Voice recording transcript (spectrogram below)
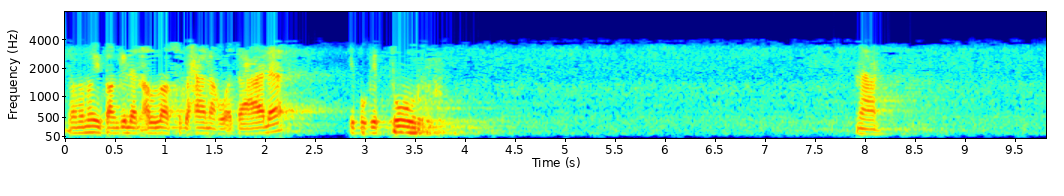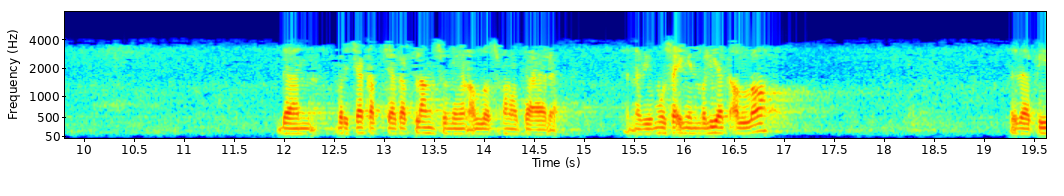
memenuhi panggilan Allah Subhanahu wa taala di Bukit Tur. Nah, dan bercakap-cakap langsung dengan Allah Subhanahu wa taala. Nabi Musa ingin melihat Allah tetapi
